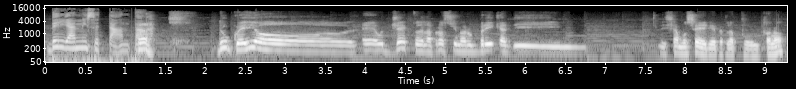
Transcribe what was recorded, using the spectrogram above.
degli anni 70. Dunque io è oggetto della prossima rubrica di, di Siamo Serie per l'appunto, no?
